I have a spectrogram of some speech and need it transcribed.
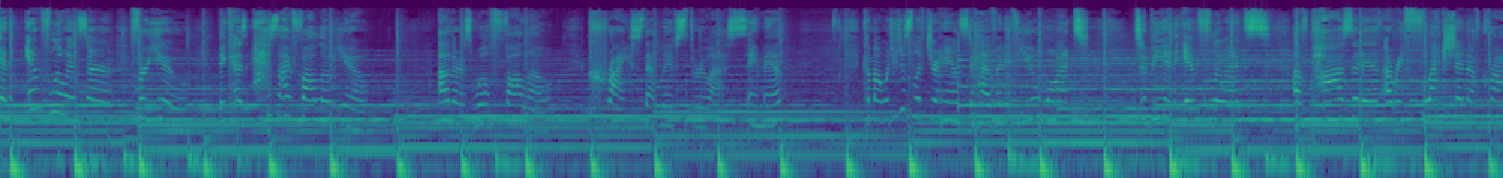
an influencer for you. Because as I follow you, others will follow Christ that lives through us. Amen. Come on, would you just lift your hands to heaven if you want to be an influence of positive, a reflection of Christ?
